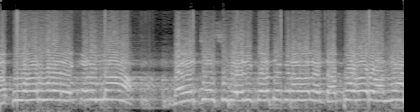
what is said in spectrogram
డబ్బు వారు కూడా ఎక్కడున్నా? దయచేసి వేదిక వద్దకు రావాలి. డబ్బు వారు అన్నా.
